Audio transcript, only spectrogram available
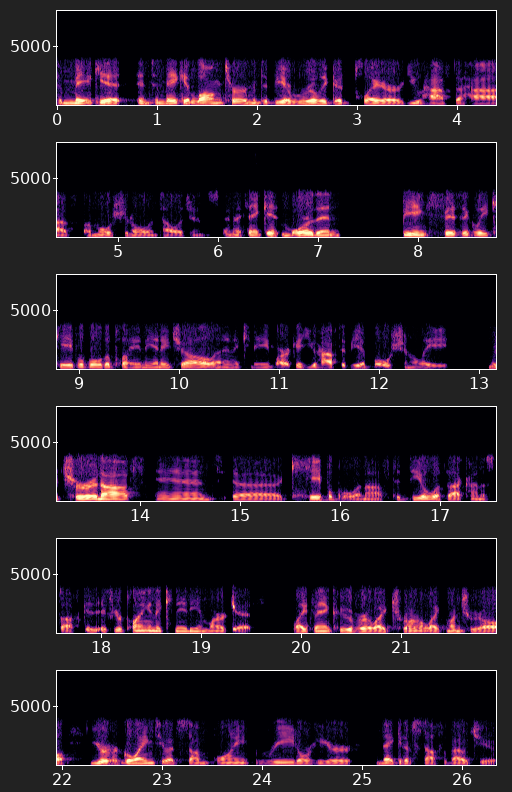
to make it and to make it long term and to be a really good player, you have to have emotional intelligence. And I think it more than being physically capable to play in the NHL and in the Canadian market, you have to be emotionally mature enough and uh, capable enough to deal with that kind of stuff. If you're playing in a Canadian market, like Vancouver, like Toronto, like Montreal, you're going to at some point read or hear negative stuff about you,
